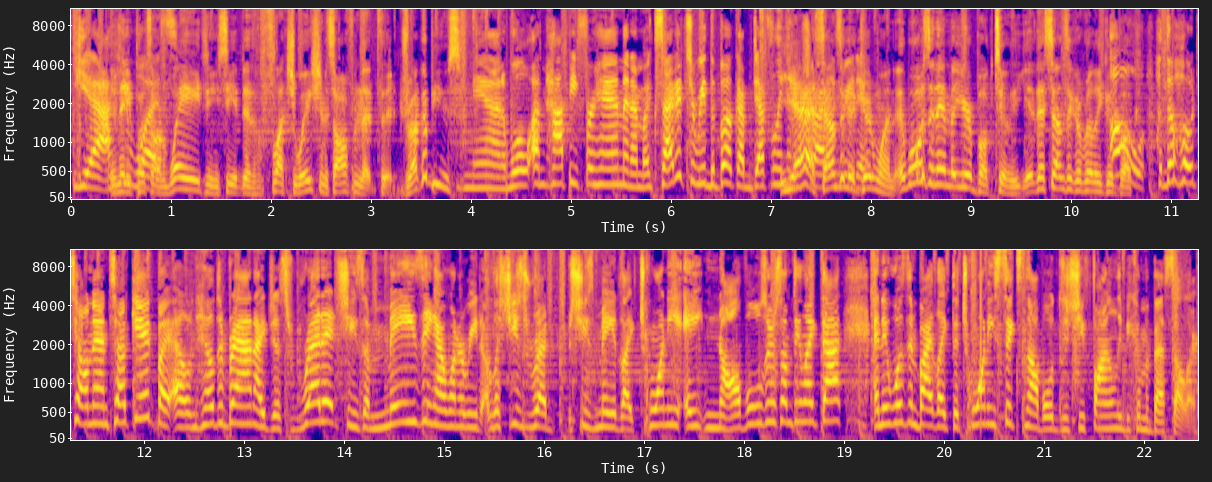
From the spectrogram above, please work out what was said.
Yeah, and then he, he puts was. on weight, and you see the fluctuation. It's all from the, the drug abuse. Man, well, I'm happy for him, and I'm excited to read the book. I'm definitely to Yeah, try it sounds like a good it. one. What was the name of your book too? Yeah, that sounds like a really good Oh, book. Oh, The Hotel Nantucket by Elin Hilderbrand. I just read it. She's amazing. I want to read. She's read. She's made like 28 novels or something like that, and it wasn't by like the 26th novel did she finally become a bestseller.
